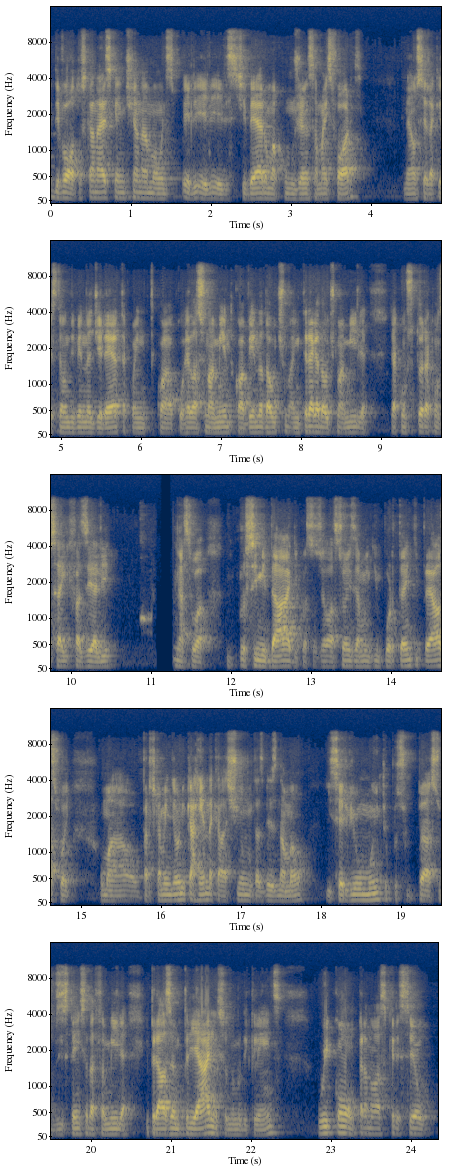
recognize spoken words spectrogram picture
de volta, os canais que a gente tinha na mão, eles, eles tiveram uma pujança mais forte, né? ou seja, a questão de venda direta com, com, a, com, o relacionamento, com a venda da última, a entrega da última milha, que a consultora consegue fazer ali na sua proximidade com essas relações é muito importante para elas foi uma praticamente a única renda que elas tinham muitas vezes na mão e serviu muito para a subsistência da família e para elas ampliarem seu número de clientes. O Icom para nós cresceu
